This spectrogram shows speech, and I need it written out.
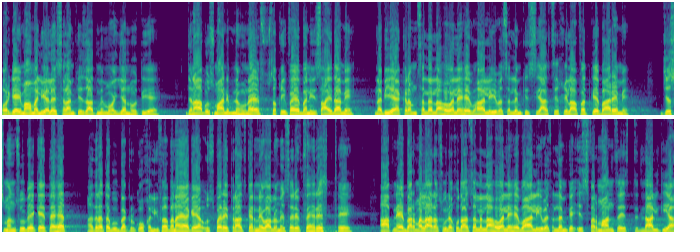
और यह इमाम अली अलैहिस्सलाम की ज़ात में मुन होती है। जनाब उस्मान इबन हुनैफ सकीफ़ बनी साहिदा में नबी अकरम सल्लल्लाहु अलैहि वसल्लम की सियासी खिलाफत के बारे में जिस मंसूबे के तहत हज़रत अबू बकर को खलीफा बनाया गया। उस पर एतराज़ करने वालों में सर फहरिस्त थे। आपने बरमला रसूल खुदा सल्लल्लाहु अलैहि वसल्लम के इस फरमान से इस्तलाल किया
